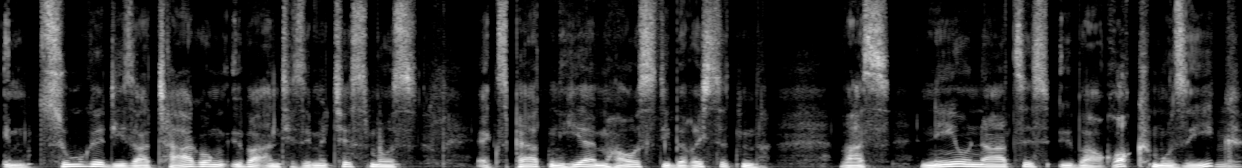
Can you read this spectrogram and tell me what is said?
im Zuge dieser Tagung über Antisemitismus Experten hier im Haus, die berichteten was Neonazis über Rockmusik mhm.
